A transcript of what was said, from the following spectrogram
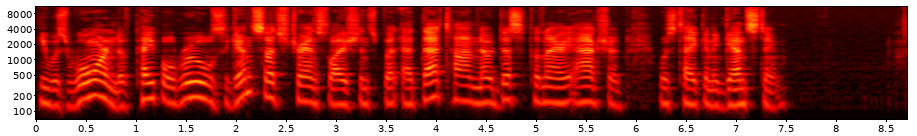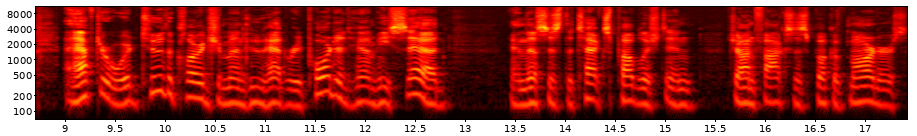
He was warned of papal rules against such translations, but at that time no disciplinary action was taken against him. Afterward, to the clergyman who had reported him, he said, and this is the text published in John Foxe's Book of Martyrs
